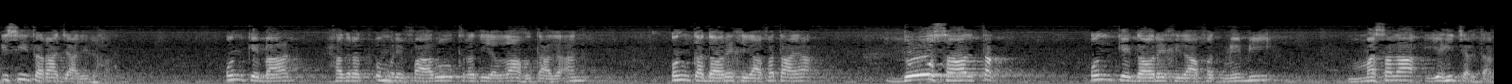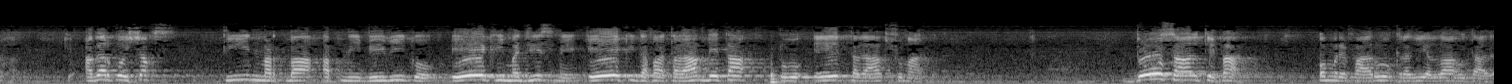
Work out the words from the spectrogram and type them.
اسی طرح جاری رہا۔ ان کے بعد حضرت عمر فاروق رضی اللہ تعالی عنہ، ان کا دور خلافت آیا۔ دو سال تک ان کے دور خلافت میں بھی مسئلہ یہی چلتا رہا کہ اگر کوئی شخص تین مرتبہ اپنی بیوی کو ایک ہی مجلس میں ایک ہی دفعہ طلاق دیتا تو وہ ایک طلاق شمار ہوتا دو سال کے بعد عمر فاروق رضی اللہ تعالی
